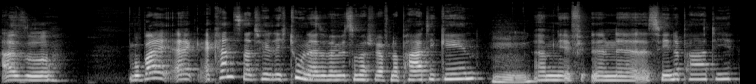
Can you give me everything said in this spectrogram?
also, wobei, er, er kann es natürlich tun. Also, wenn wir zum Beispiel auf eine Party gehen, mhm. ähm, eine, eine Szeneparty,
